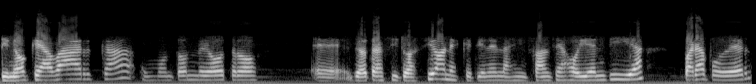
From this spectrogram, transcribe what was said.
sino que abarca un montón de otros eh, de otras situaciones que tienen las infancias hoy en día para poder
